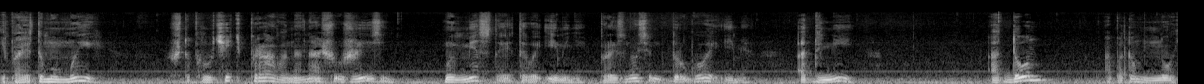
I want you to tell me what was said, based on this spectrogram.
И поэтому мы, чтобы получить право на нашу жизнь, мы вместо этого имени произносим другое имя. Одни. Адон, а потом Ной.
